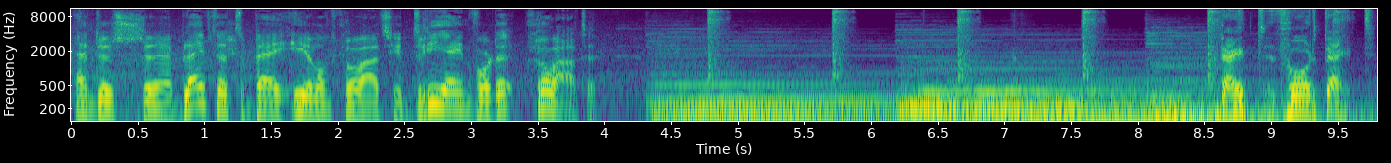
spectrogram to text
En dus blijft het bij Ierland-Kroatië 3-1 voor de Kroaten. Tijd voor tijd.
